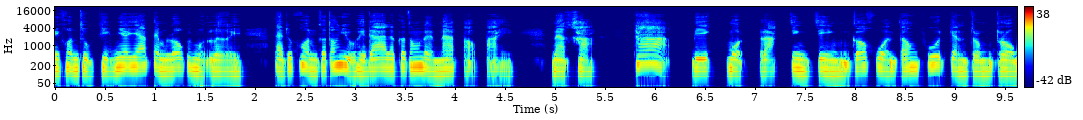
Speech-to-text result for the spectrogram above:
มีคนถูกทิ้งเยอะแยะเต็มโลกไปหมดเลย แต่ทุกคนก็ต้องอยู่ให้ได้แล้วก็ต้องเดินหน้าต่อไปนะคะ ถ้าบิ๊กหมดรักจริง ๆ ก็ควรต้องพูดกันตรง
